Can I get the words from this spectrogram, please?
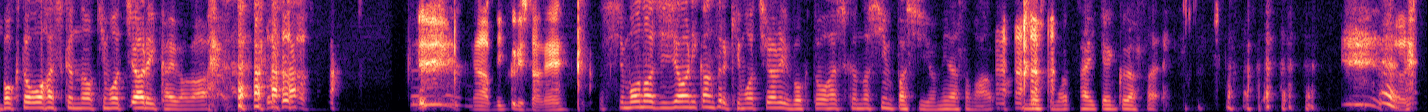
僕と大橋くんの気持ち悪い会話が、いやびっくりしたね。下の事情に関する気持ち悪い僕と大橋くんのシンパシーを皆様、ぜひも体験ください。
